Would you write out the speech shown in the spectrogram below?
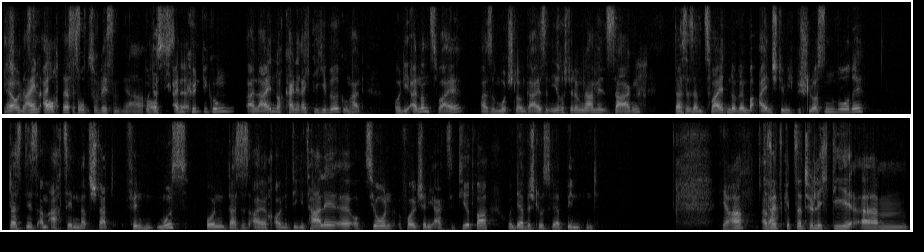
Ich ja, meine auch, das so zu wissen, ja. Und aus, dass die äh, Ankündigung äh, allein noch keine rechtliche Wirkung hat. Und die anderen zwei, also Mutschler und Geis in ihrer Stellungnahme, sagen, dass es am 2. November einstimmig beschlossen wurde, dass dies am 18. März stattfinden muss und dass es auch eine digitale äh, Option vollständig akzeptiert war und der Beschluss wäre bindend. Ja, also ja. jetzt gibt es natürlich die, ähm,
